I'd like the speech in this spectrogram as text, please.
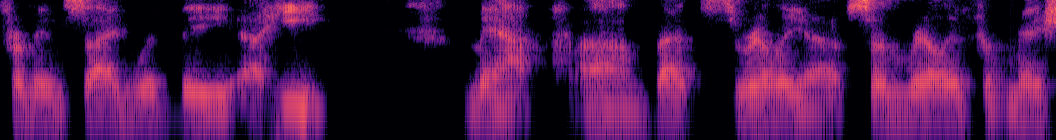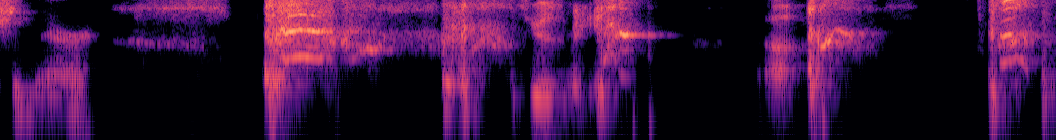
from inside with the uh, heat map. Um, that's really uh, some real information there. Excuse me.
